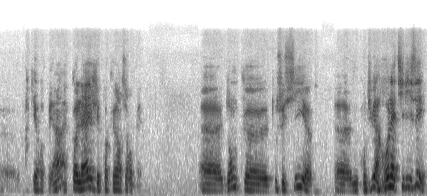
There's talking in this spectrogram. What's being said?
le parquet européen, un collège des procureurs européens. Euh, donc, tout ceci nous conduit à relativiser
